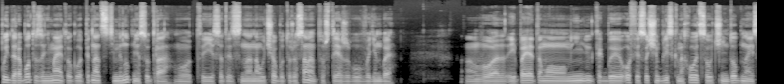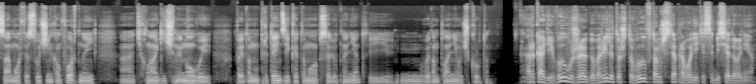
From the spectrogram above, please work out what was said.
путь до работы занимает около 15 минут мне с утра. Вот. И, соответственно, на учебу то же самое, потому что я живу в 1Б. Вот, и поэтому как бы офис очень близко находится, очень удобно, и сам офис очень комфортный, а, технологичный, новый, поэтому претензий к этому абсолютно нет, и в этом плане очень круто. Аркадий, вы уже говорили то, что вы в том числе проводите собеседование.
